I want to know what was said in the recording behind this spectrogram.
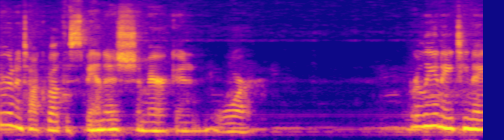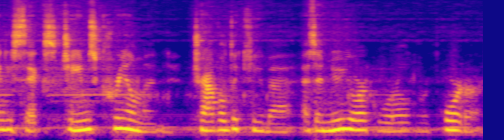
we're going to talk about the Spanish-American War. Early in 1896, James Creelman traveled to Cuba as a New York World reporter,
